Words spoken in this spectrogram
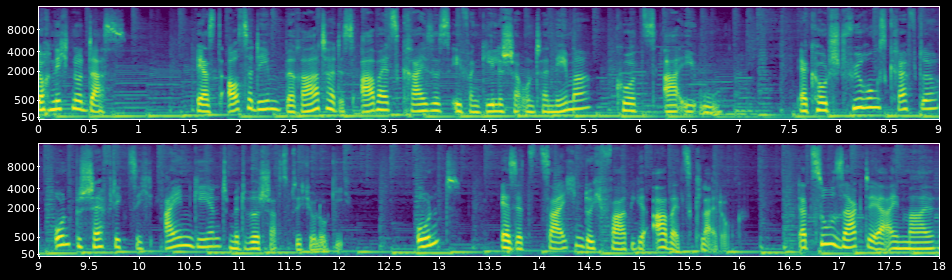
Doch nicht nur das. Er ist außerdem Berater des Arbeitskreises evangelischer Unternehmer, kurz AEU. Er coacht Führungskräfte und beschäftigt sich eingehend mit Wirtschaftspsychologie. Und er setzt Zeichen durch farbige Arbeitskleidung. Dazu sagte er einmal,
